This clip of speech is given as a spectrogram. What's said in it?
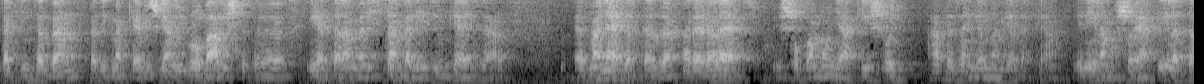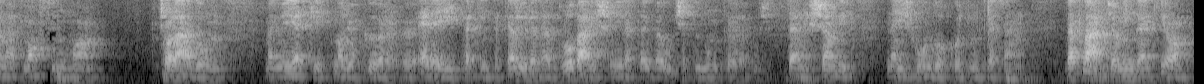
tekintetben pedig meg kell vizsgálni, hogy globális ö, értelemben is szembenézünk ezzel. Ez már nehezebb terület, mert erre lehet, és sokan mondják is, hogy hát ez engem nem érdekel. Én élem a saját életemet, maximum a családom, meg még egy-két nagyobb kör erejét tekintek előre, de hát globális méretekben úgyse tudunk tenni semmit, ne is gondolkodjunk ezen. Tehát látja mindenki a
